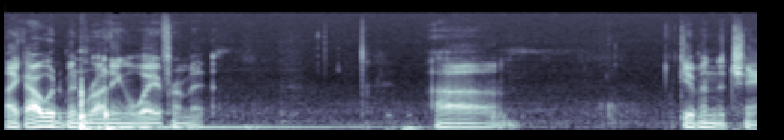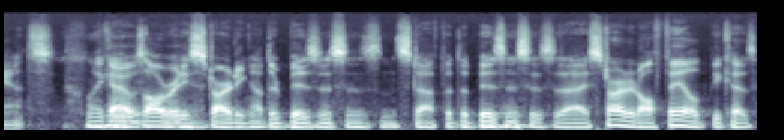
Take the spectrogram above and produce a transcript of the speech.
like I would have been running away from it, um, given the chance. Like I was already Mhm. starting other businesses and stuff, but the businesses that I started all failed because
